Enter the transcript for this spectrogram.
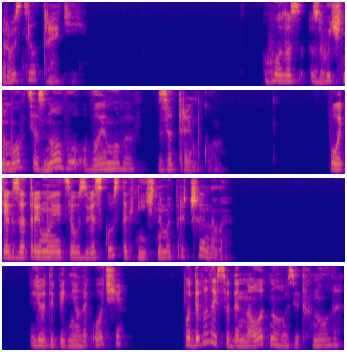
Розділ третій. Голос з гучномовця знову вимовив затримку. Потяг затримується у зв'язку з технічними причинами. Люди підняли очі, подивились один на одного, зітхнули.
